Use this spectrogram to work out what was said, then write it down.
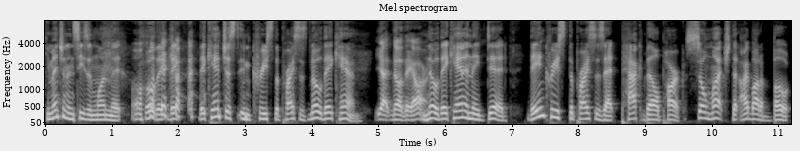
you mentioned in season one that oh, oh they they, they can't just increase the prices. No, they can. yeah no they are No, they can, and they did. They increased the prices at Pac Bell Park so much that I bought a boat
